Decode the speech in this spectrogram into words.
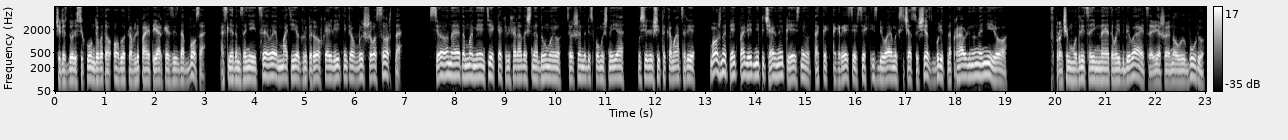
Через долю секунды в это облако влипает яркая звезда босса, а следом за ней целая, мать ее, группировка элитников высшего сорта. Все на этом моменте, как лихорадочно думаю, совершенно беспомощный я, усиливающий Такамацари, можно петь по ведьме печальную песню, так как агрессия всех избиваемых сейчас существ будет направлена на нее. Впрочем, мудрица именно этого и добивается, вешая новую бурю,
